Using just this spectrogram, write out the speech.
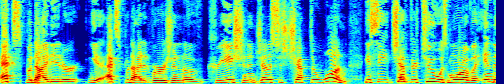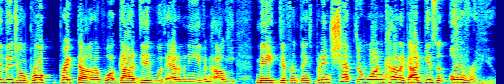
expedited or yeah expedited version of creation in Genesis chapter 1 you see chapter 2 was more of an individual broke breakdown of what God did with Adam and Eve and how he made different things but in chapter 1 kind of God gives an overview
